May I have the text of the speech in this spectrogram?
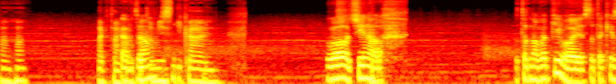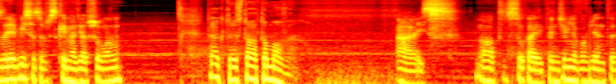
Aha. Tak, tak, Prawda? to mi znika. Ło, Gino. To to nowe piwo jest, to takie zajebiste, co wszystkie media szumą. Tak, to jest to atomowe. Nice. No to słuchaj, będzie mnie objęty.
